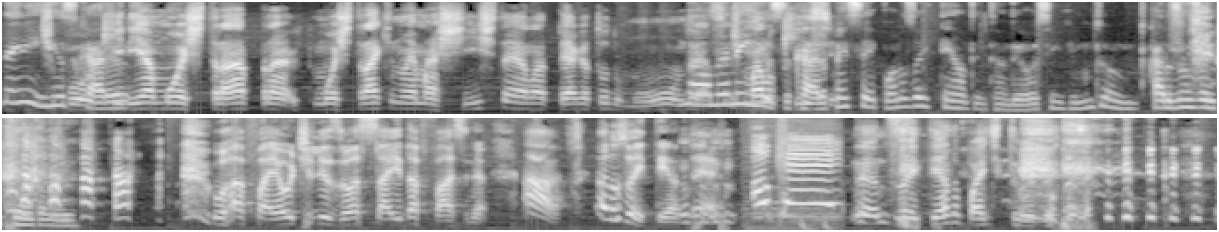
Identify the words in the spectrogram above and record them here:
nem tipo, isso, cara. Eu- queria mostrar para mostrar que não é machista, ela pega todo mundo. Não, não é nem isso, maluquices. cara. Eu pensei, pô, anos 80, entendeu? Assim, que muito. muito Cara dos anos 80 mesmo. O Rafael utilizou a saída fácil, né? Ah, anos 80, é. Ok! Anos 80 pode tudo.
